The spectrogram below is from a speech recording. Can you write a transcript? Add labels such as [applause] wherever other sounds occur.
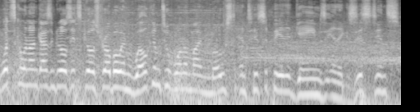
What's going on, guys and girls? It's Ghost Robo, and welcome to one of my most anticipated games in existence.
